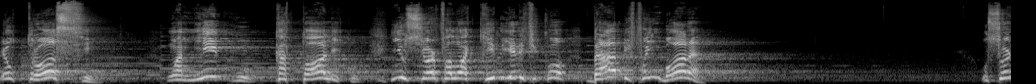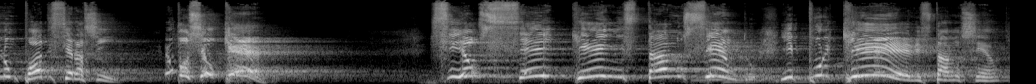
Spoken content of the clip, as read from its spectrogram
Eu trouxe um amigo católico, e o senhor falou aquilo e ele ficou bravo e foi embora. O senhor não pode ser assim. Eu vou ser o quê? Se eu sei quem está no centro e por que ele está no centro,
